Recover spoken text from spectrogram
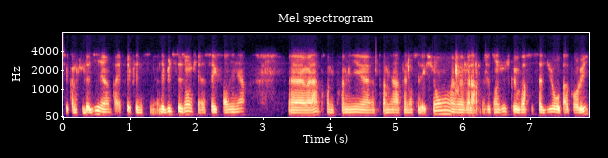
C'est comme tu l'as dit, hein, par un début de saison qui est assez extraordinaire. Euh, voilà, premier, premier, euh, premier appel en sélection. Euh, voilà, j'attends juste que voir si ça dure ou pas pour lui.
